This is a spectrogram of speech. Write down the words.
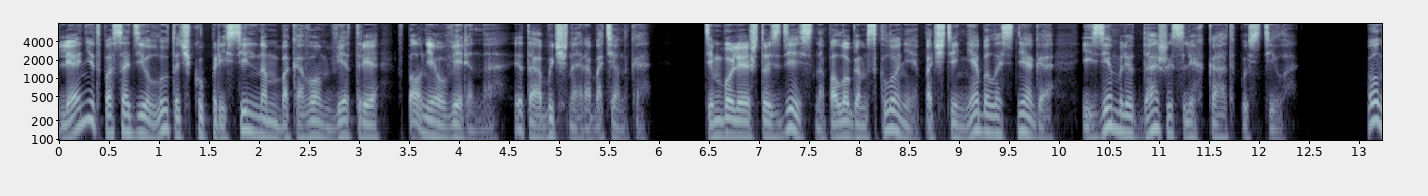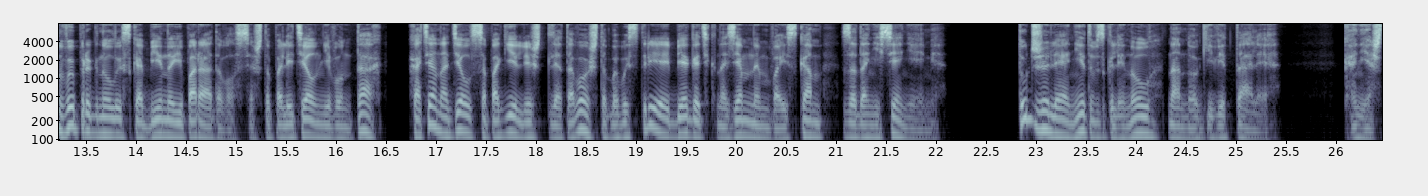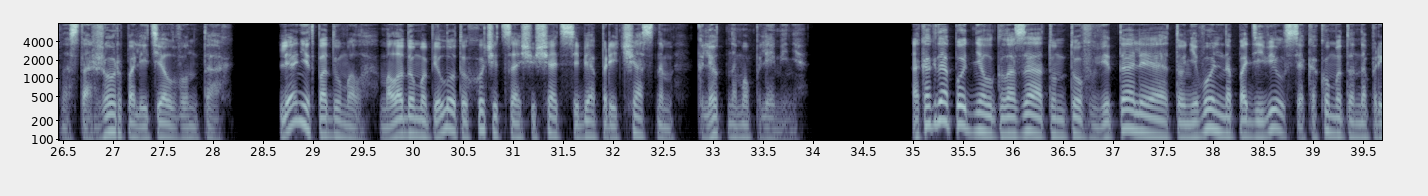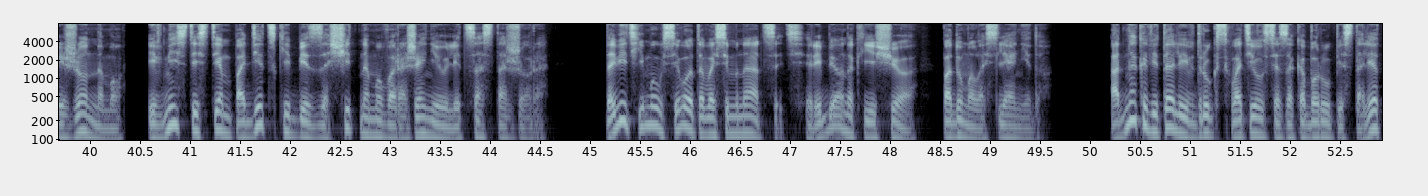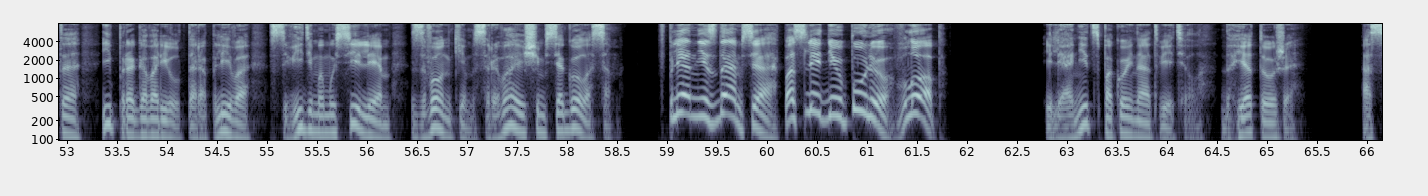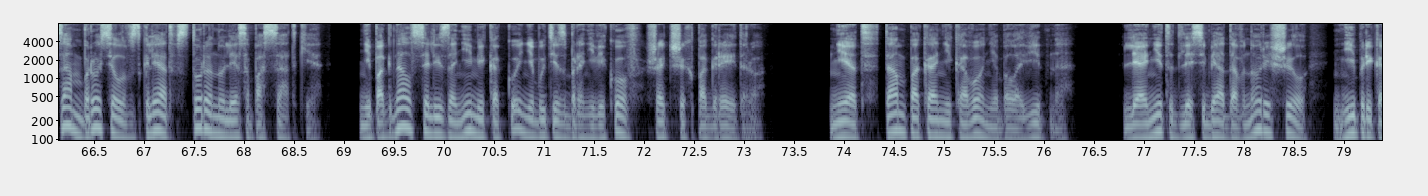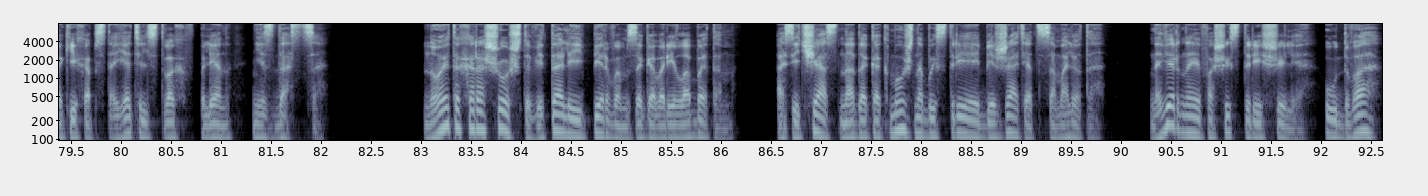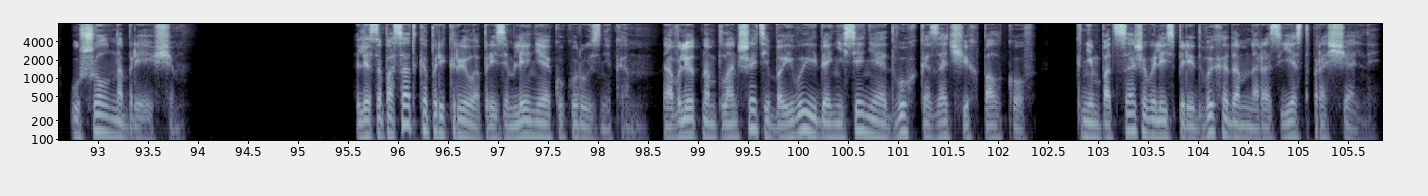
Леонид посадил луточку при сильном боковом ветре вполне уверенно, это обычная работенка. Тем более, что здесь, на пологом склоне, почти не было снега, и землю даже слегка отпустило. Он выпрыгнул из кабины и порадовался, что полетел не в унтах, хотя надел сапоги лишь для того, чтобы быстрее бегать к наземным войскам за донесениями. Тут же Леонид взглянул на ноги Виталия. Конечно, стажёр полетел в унтах. Леонид подумал, молодому пилоту хочется ощущать себя причастным к лётному племени. А когда поднял глаза от унтов Виталия, то невольно подивился какому-то напряженному и вместе с тем по-детски беззащитному выражению лица стажёра. Да ведь ему всего-то 18, ребенок еще, подумалось Леониду. Однако Виталий вдруг схватился за кобуру пистолета и проговорил торопливо, с видимым усилием, звонким, срывающимся голосом. «В плен не сдамся! Последнюю пулю! В лоб!» И Леонид спокойно ответил, «Да я тоже». А сам бросил взгляд в сторону лесопосадки. Не погнался ли за ними какой-нибудь из броневиков, шедших по грейдеру? Нет, там пока никого не было видно. Леонид для себя давно решил, ни при каких обстоятельствах в плен не сдастся. Но это хорошо, что Виталий первым заговорил об этом. А сейчас надо как можно быстрее бежать от самолета. Наверное, фашисты решили, У-2 ушел на бреющем. Лесопосадка прикрыла приземление кукурузником, а в летном планшете боевые донесения двух казачьих полков — к ним подсаживались перед выходом на разъезд прощальный.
